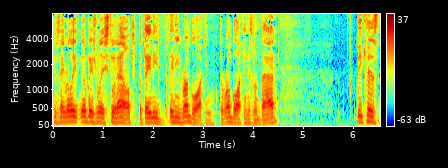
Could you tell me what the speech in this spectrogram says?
because they really nobody's really stood out, but they need they need run blocking. The run blocking has been bad because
